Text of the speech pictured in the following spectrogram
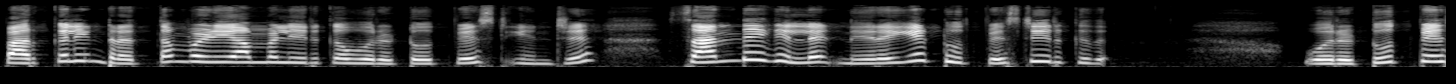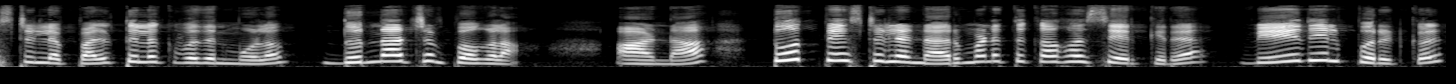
பற்களின் ரத்தம் வழியாமல் இருக்க ஒரு டூத் பேஸ்ட் என்று சந்தைகளில் நிறைய டூத் பேஸ்ட் இருக்குது. ஒரு டூத் பேஸ்ட்டில் பல் துலக்குவதன் மூலம் துர்நாற்றம் போகலாம். ஆனால் டூத் நறுமணத்துக்காக சேர்க்கிற வேதியியல் பொருட்கள்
